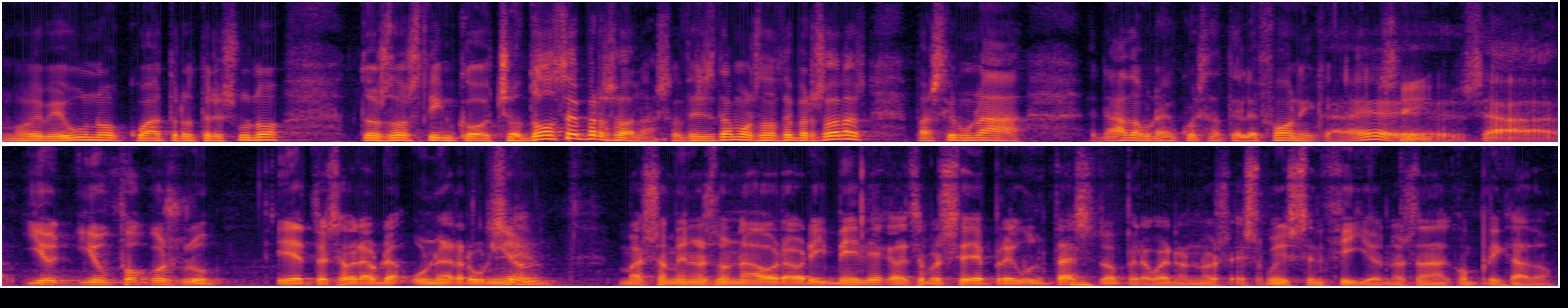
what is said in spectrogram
91-431-2258. 12 personas. Necesitamos 12 personas para ser una, nada, una encuesta telefónica. ¿eh? Sí. O sea, y y un focus group. Y entonces habrá una, una reunión más o menos de una hora, hora y media, que les serie de preguntas, ¿no? pero bueno, no es, es muy sencillo, no es nada complicado.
